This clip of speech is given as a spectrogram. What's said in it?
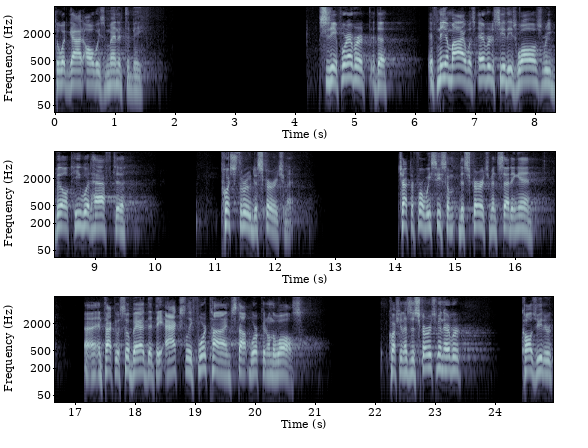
to what God always meant it to be. See, if we're ever the, if Nehemiah was ever to see these walls rebuilt, he would have to push through discouragement. Chapter 4, we see some discouragement setting in. Uh, in fact, it was so bad that they actually, four times, stopped working on the walls. Question Has discouragement ever caused you to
